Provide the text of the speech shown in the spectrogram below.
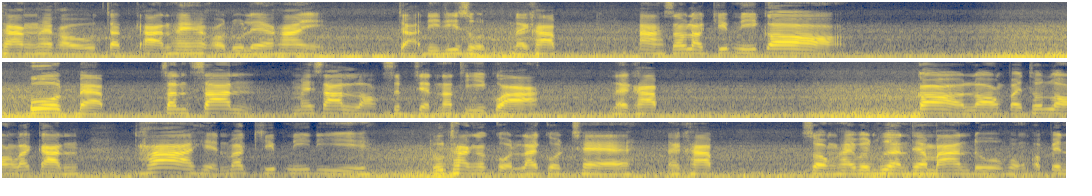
ช่างให้เขาจัดการให้ให้เขาดูแลให้จะดีที่สุดนะครับ อะสำหรับคลิปนี้ก็ พูดแบบสั้นๆ ไม่สั้นหรอก 17 นาทีกว่านะครับ ก็ลองไปทดลองแล้วกัน ถ้าเห็นว่าคลิปนี้ดี ทุกท่านก็กดไลค์กดแชร์นะครับ ส่งให้เพื่อนๆที่บ้านดู ผมก็เป็น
